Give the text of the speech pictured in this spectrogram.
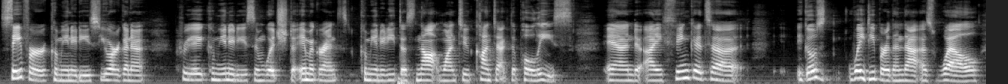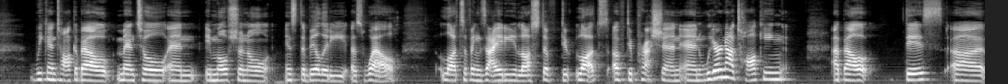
safer communities, you are going to create communities in which the immigrant community does not want to contact the police. And I think it's uh, it goes way deeper than that as well. We can talk about mental and emotional instability as well. Lots of anxiety, lots of de- lots of depression, and we are not talking about this uh,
